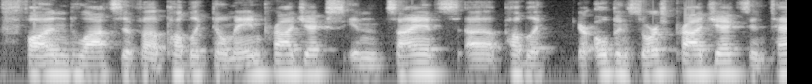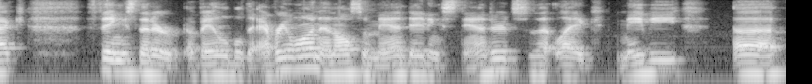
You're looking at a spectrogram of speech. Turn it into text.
fund lots of uh, public domain projects in science, uh, public or open source projects in tech, things that are available to everyone, and also mandating standards so that like maybe uh,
